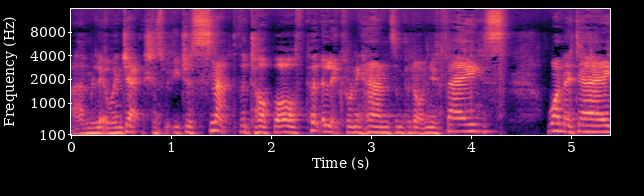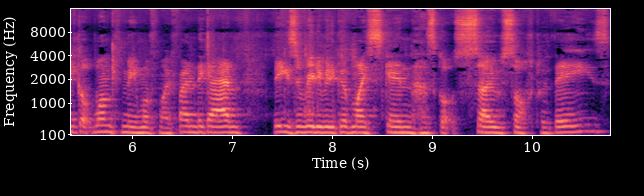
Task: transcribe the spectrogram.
um, little injections, but you just snap the top off, put the liquid on your hands and put it on your face. One a day, got one for me and one for my friend again. These are really, really good. My skin has got so soft with these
